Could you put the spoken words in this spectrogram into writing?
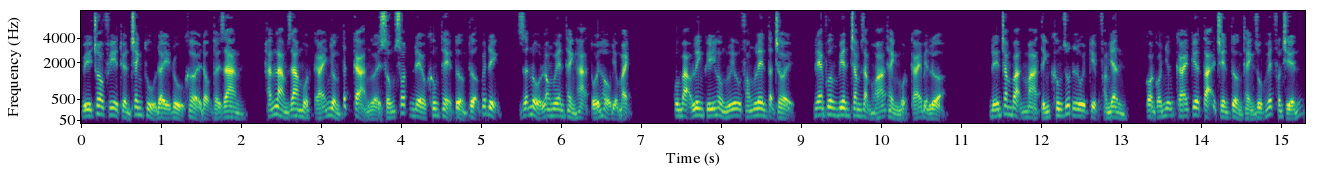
Vì cho phi thuyền tranh thủ đầy đủ khởi động thời gian, hắn làm ra một cái nhường tất cả người sống sót đều không thể tưởng tượng quyết định, dẫn nổ long nguyên thành hạ tối hậu địa mạch. Cùng bạo linh khí hồng lưu phóng lên tận trời, đem phương viên trăm dặm hóa thành một cái biển lửa. Đến trăm vạn mà tính không rút lui kịp phạm nhân, còn có những cái kia tại trên tường thành dục huyết phân chiến,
